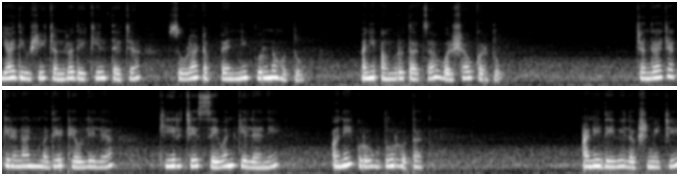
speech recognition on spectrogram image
या दिवशी चंद्र देखील त्याच्या सोळा टप्प्यांनी पूर्ण होतो आणि अमृताचा वर्षाव करतो. चंद्राच्या किरणांमध्ये ठेवलेल्या खीरचे सेवन केल्याने अनेक रोग दूर होतात आणि देवी लक्ष्मीची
